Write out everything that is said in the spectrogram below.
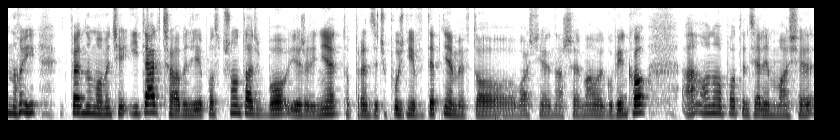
No i w pewnym momencie i tak trzeba będzie je posprzątać, bo jeżeli nie, to prędzej czy później wdepniemy w to właśnie na nasze małe główienko, a ono potencjalnie ma się, e,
